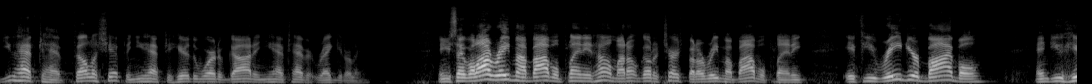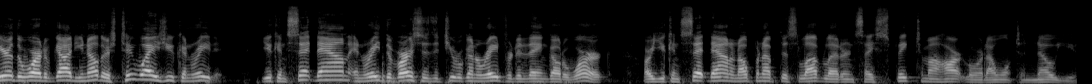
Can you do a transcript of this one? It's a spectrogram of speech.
You have to have fellowship and you have to hear the Word of God and you have to have it regularly. And you say, Well, I read my Bible plenty at home. I don't go to church, but I read my Bible plenty. If you read your Bible and you hear the Word of God, you know there's two ways you can read it. You can sit down and read the verses that you were going to read for today and go to work, or you can sit down and open up this love letter and say, Speak to my heart, Lord. I want to know you.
